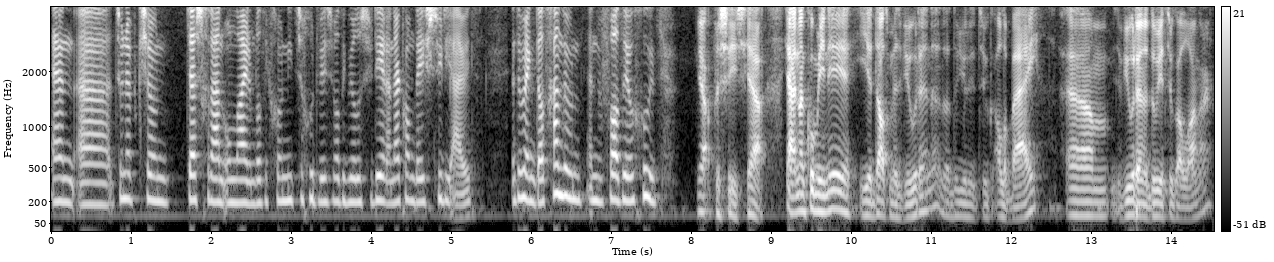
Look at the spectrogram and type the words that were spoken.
En uh, toen heb ik zo'n test gedaan online, omdat ik gewoon niet zo goed wist wat ik wilde studeren. En daar kwam deze studie uit. En toen ben ik dat gaan doen en het bevalt heel goed. Ja, precies. Ja. ja, en dan combineer je dat met wielrennen. Dat doen jullie natuurlijk allebei. Um, wielrennen doe je natuurlijk al langer.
